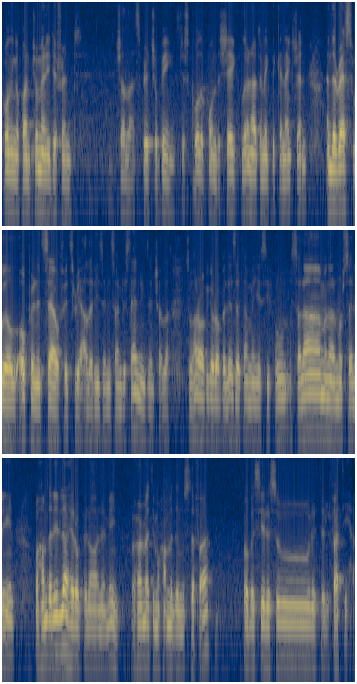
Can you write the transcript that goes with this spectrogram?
calling upon too many different inshaAllah spiritual beings. Just call upon the shaykh, learn how to make the connection and the rest will open itself, its realities and its understandings inshaAllah. Subhana rabbika rabbil izzati amma yasifoon wa salaamun al mursaleen walhamdulillahi rabbil alameen. Bi hurmati Muhammad al Mustafa wa basiri Surat al Fatiha.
